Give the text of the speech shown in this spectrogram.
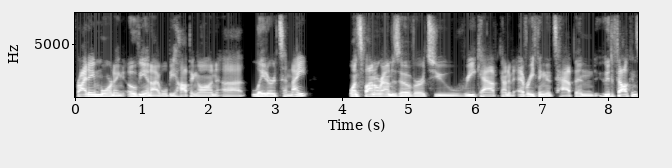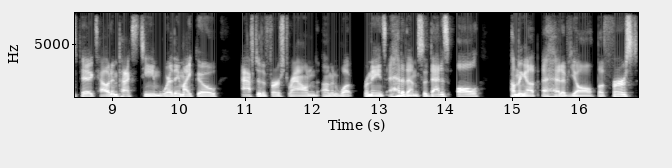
Friday morning, Ovi and I will be hopping on uh, later tonight once final round is over to recap kind of everything that's happened, who the Falcons picked, how it impacts the team, where they might go after the first round, um, and what remains ahead of them. So that is all coming up ahead of y'all. But first,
